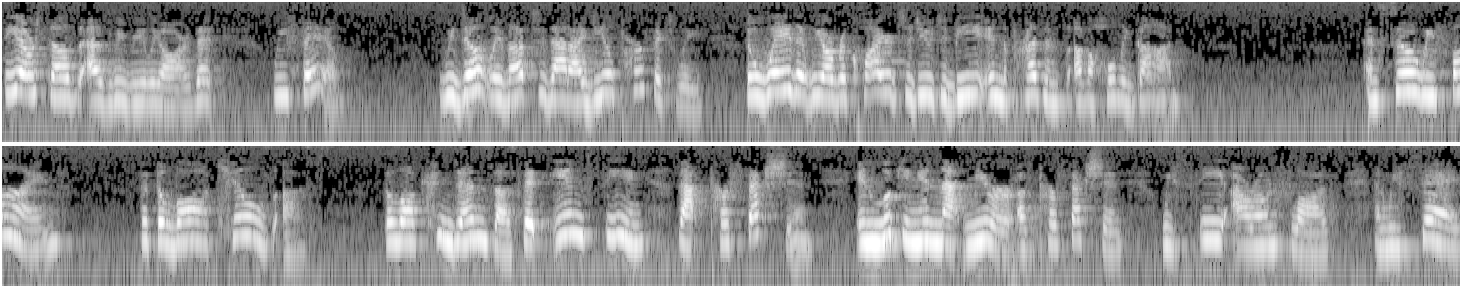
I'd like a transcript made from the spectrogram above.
see ourselves as we really are, that we fail. We don't live up to that ideal perfectly, the way that we are required to do to be in the presence of a holy God. And so we find that the law kills us. The law condemns us. That in seeing that perfection, in looking in that mirror of perfection, we see our own flaws and we say,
